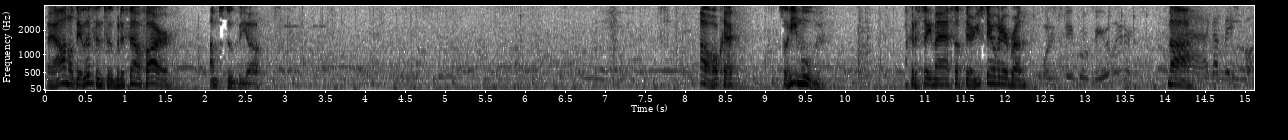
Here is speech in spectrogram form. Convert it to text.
Hey, I don't know what they listen to, but it sound fire. I'm stupid, y'all. Oh, okay. So he moving. I could have stayed my ass up there. You stay over there, brother. Want to stay for a beer later? Nah. I got baseball.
